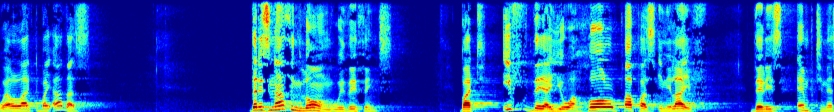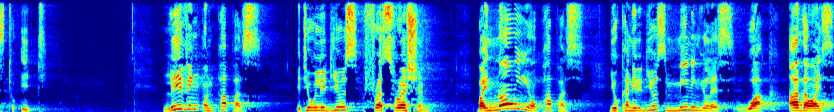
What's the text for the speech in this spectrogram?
well liked by others. There is nothing wrong with these things. But if they are your whole purpose in life, there is emptiness to it. Living on purpose, it will reduce frustration. By knowing your purpose, you can reduce meaningless work. Otherwise,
